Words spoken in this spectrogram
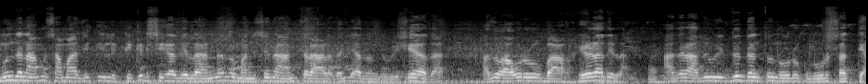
ಮುಂದೆ ನಮ್ಮ ಸಮಾಜಕ್ಕೆ ಇಲ್ಲಿ ಟಿಕೆಟ್ ಸಿಗೋದಿಲ್ಲ ಅನ್ನೋದು ಮನಸ್ಸಿನ ಅಂತರಾಳದಲ್ಲಿ ಅದೊಂದು ವಿಷಯ ಅದ. ಅದು ಅವರು ಬಾ ಹೇಳೋದಿಲ್ಲ. ಆದರೆ ಅದು ಇದ್ದದ್ದಂತೂ ನೂರಕ್ಕೆ ನೂರು ಸತ್ಯ.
